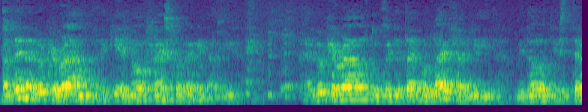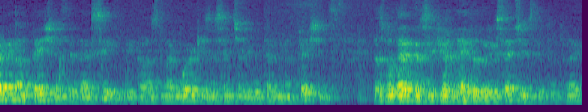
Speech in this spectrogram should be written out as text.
But then I look around, again, no offense for anybody. I look around with the type of life I lead, with all of these terminal patients that I see, because my work is essentially with terminal patients. That's what happens if you're the head of the research institute, right?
